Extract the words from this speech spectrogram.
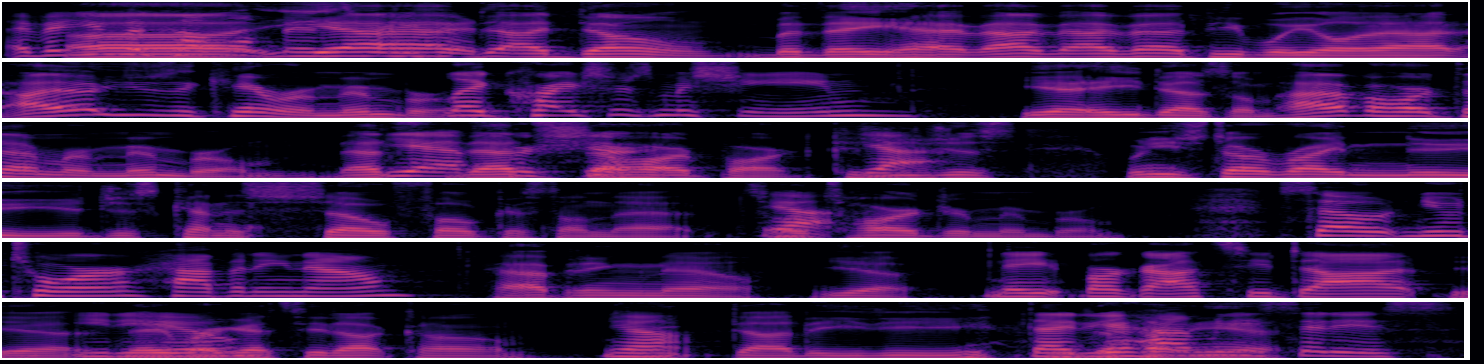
I bet you have a Uh, couple bits yeah, I. I don't, but they have. I've, I've had people yell that. I usually can't remember. like Kreischer's Machine. Yeah, he does them. I have a hard time remembering them. That's Yeah, for that's sure. the hard part because Yeah. you just when you start writing new, you're just kind of so focused on that, so Yeah. it's hard to remember them. So new tour happening now. Happening now, yeah, NateBargatze.edu. yeah. NateBargatze.com. Yeah. Dot ed. Did you how many yeah. cities?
